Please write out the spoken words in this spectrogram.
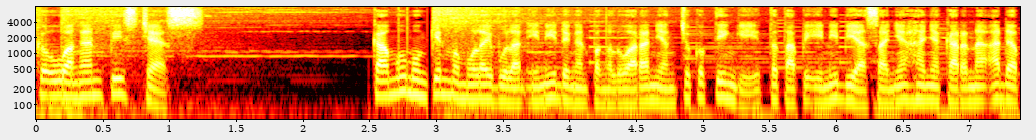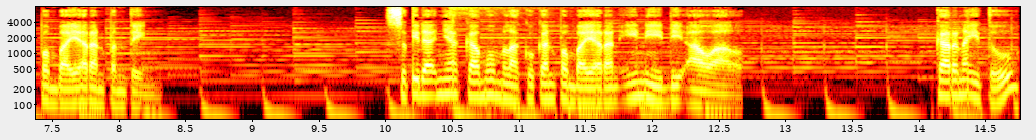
Keuangan Pisces Kamu mungkin memulai bulan ini dengan pengeluaran yang cukup tinggi tetapi ini biasanya hanya karena ada pembayaran penting. Setidaknya kamu melakukan pembayaran ini di awal. Karena itu,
